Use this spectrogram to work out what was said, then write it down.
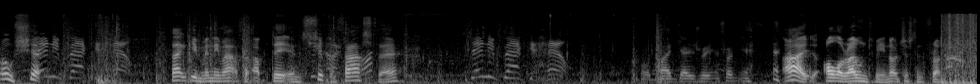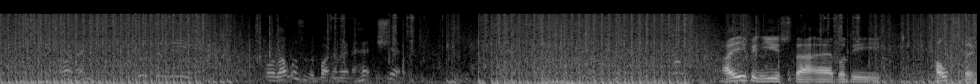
Oh shit! Send it back to hell. Thank you, Minimap, for updating super fast there. Send it back to hell. Oh, bad guys right in front of you. Aye, all around me, not just in front. oh, nice. Shoot the knee. Oh, that wasn't the button I meant to hit. Shit. I even used that uh, bloody pulse thing.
